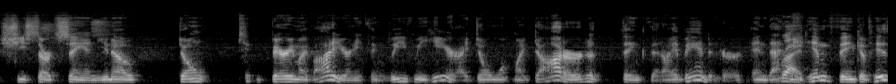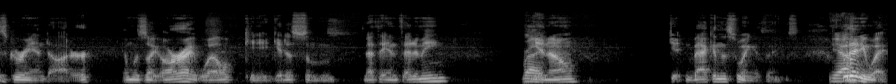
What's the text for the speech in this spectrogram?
she starts saying, you know, don't t- bury my body or anything. Leave me here. I don't want my daughter to think that I abandoned her, and that Right. made him think of his granddaughter and was like, all right, well, can you get us some methamphetamine? Right. You know, getting back in the swing of things. Yeah. But anyway,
